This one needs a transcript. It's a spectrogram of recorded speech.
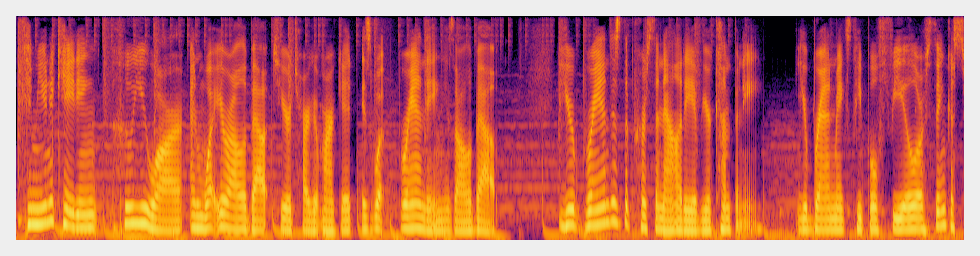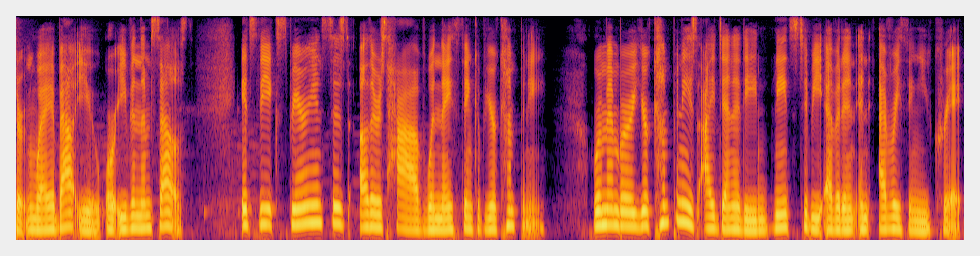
Communicating who you are and what you're all about to your target market is what branding is all about. Your brand is the personality of your company. Your brand makes people feel or think a certain way about you or even themselves. It's the experiences others have when they think of your company. Remember, your company's identity needs to be evident in everything you create,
